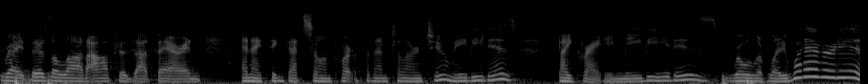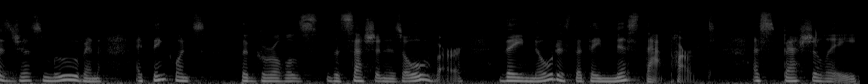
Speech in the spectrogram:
Right. There's a lot of options out there. And and i think that's so important for them to learn too. Maybe it is bike riding. Maybe it is rollerblading. Whatever it is just move. And i think once the girls the session is over they notice that they missed that part especially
